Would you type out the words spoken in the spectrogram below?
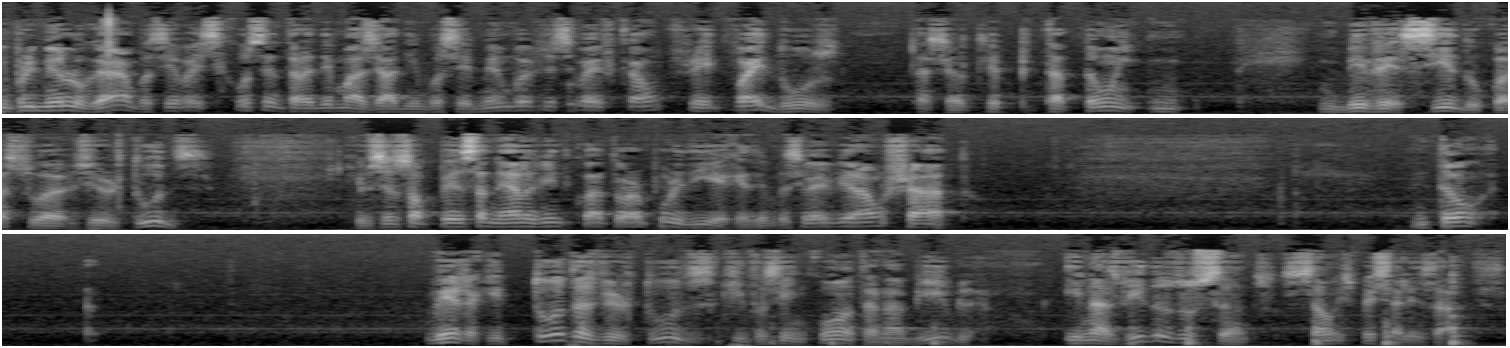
Em primeiro lugar, você vai se concentrar demasiado em você mesmo, você vai ficar um sujeito vaidoso. Tá certo? Você está tão embevecido com as suas virtudes que você só pensa nelas 24 horas por dia. Quer dizer, você vai virar um chato. Então, veja que todas as virtudes que você encontra na Bíblia e nas vidas dos santos são especializadas.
